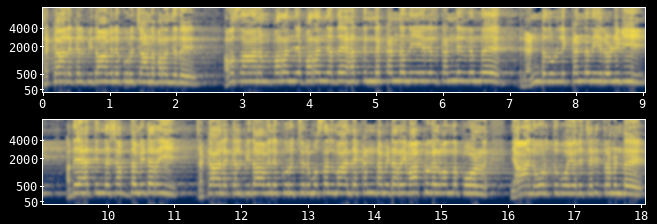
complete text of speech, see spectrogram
ചക്കാലക്കൽ പിതാവിനെ കുറിച്ചാണ് പറഞ്ഞത്. അവസാനം പറഞ്ഞ് പറഞ്ഞ് അദ്ദേഹത്തിന്റെ കണ്ണുനീരിൽ കണ്ണിൽ നിന്ന് രണ്ട് തുള്ളി കണ്ണുനീരൊഴുകി അദ്ദേഹത്തിന്റെ ശബ്ദമിടറി ചക്കാലക്കൽ പിതാവിനെ കുറിച്ചൊരു മുസൽമാന്റെ കണ്ടമിടറി വാക്കുകൾ വന്നപ്പോൾ ഞാൻ ഓർത്തുപോയ ഒരു ചരിത്രമുണ്ട്.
